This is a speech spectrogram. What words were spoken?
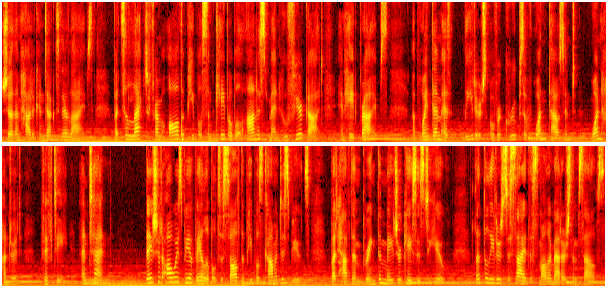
Show them how to conduct their lives, but select from all the people some capable, honest men who fear God and hate bribes. Appoint them as leaders over groups of 1,000, 100, 50, and 10 they should always be available to solve the people's common disputes, but have them bring the major cases to you. Let the leaders decide the smaller matters themselves.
